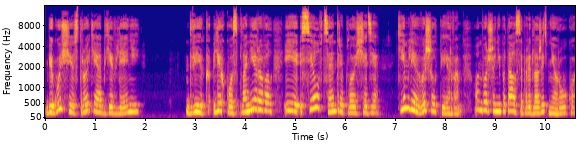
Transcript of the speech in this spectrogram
бегущие строки объявлений. Двиг легко спланировал и сел в центре площади — Кимли вышел первым. Он больше не пытался предложить мне руку,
